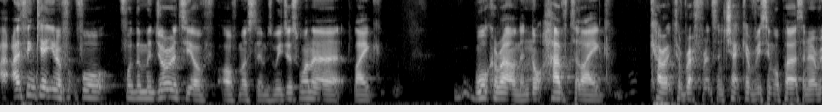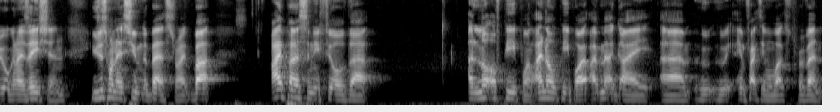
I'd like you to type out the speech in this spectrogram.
I, I think yeah, you know, for, for the majority of of Muslims, we just want to like walk around and not have to like character reference and check every single person, every organization. You just want to assume the best, right? But I personally feel that a lot of people, and I know people, I, have met a guy um, who, who, in fact, even works with Prevent.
